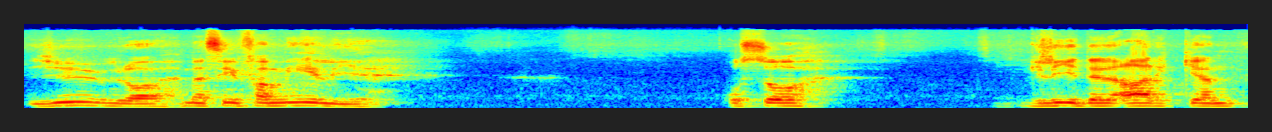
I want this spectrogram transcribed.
djur och med sin familj. Och så glider arken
